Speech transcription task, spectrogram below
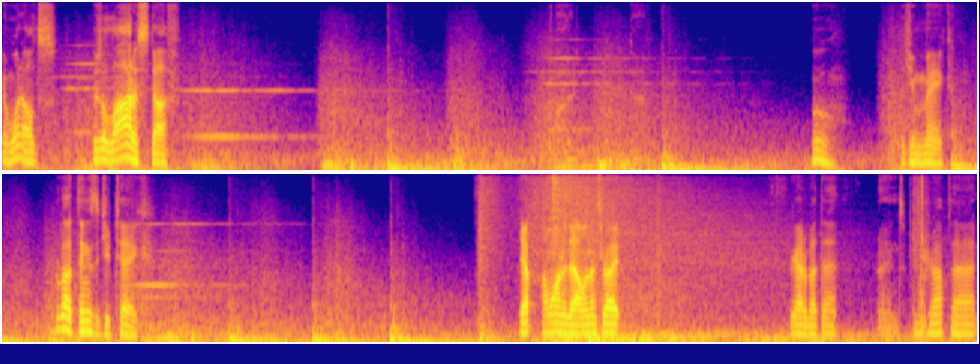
And what else? There's a lot of stuff. You make? What about things that you take? Yep, I wanted that one, that's right. Forgot about that. Right, so drop that.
